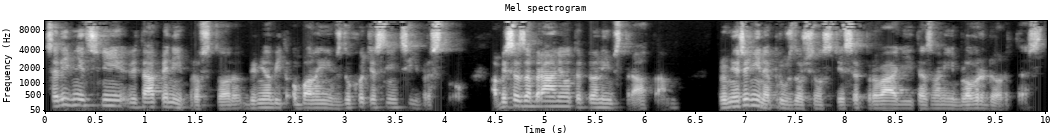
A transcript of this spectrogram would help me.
Celý vnitřní vytápěný prostor by měl být obalený vzduchotěsnící vrstvou, aby se zabránilo tepelným ztrátám. Pro měření neprůzdušnosti se provádí tzv. blower door test.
